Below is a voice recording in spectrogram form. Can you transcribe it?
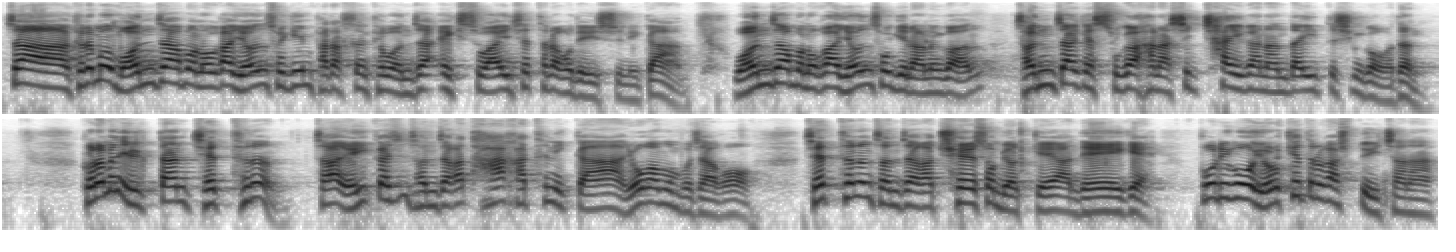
자, 그러면 원자 번호가 연속인 바닥 상태 원자 XYZ라고 돼 있으니까 원자 번호가 연속이라는 건 전자 개수가 하나씩 차이가 난다 이 뜻인 거거든. 그러면 일단 Z는 자 여기까지 전자가 다 같으니까 요거 한번 보자고. Z는 전자가 최소 몇 개야? 네 개. 그리고 이렇게 들어갈 수도 있잖아.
